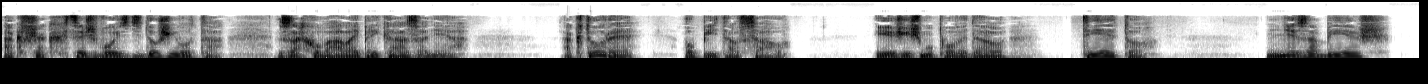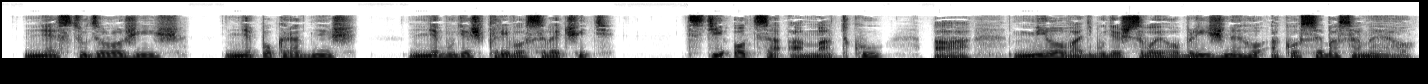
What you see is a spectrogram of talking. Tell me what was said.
Ak však chceš vojsť do života, zachovávaj prikázania. A ktoré? Opýtal sa ho. Ježiš mu povedal, tieto. Nezabiješ, nescudzoložíš, nepokradneš, nebudeš krivo svedčiť, cti otca a matku a milovať budeš svojho blížneho ako seba samého.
